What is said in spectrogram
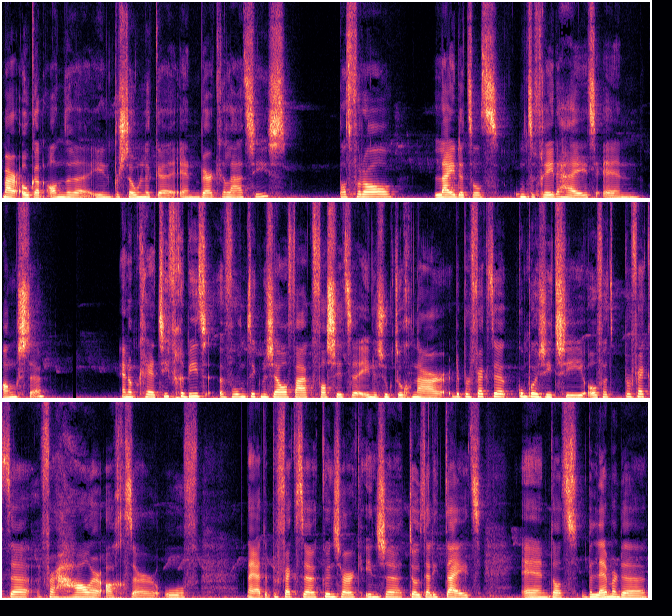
maar ook aan anderen in persoonlijke en werkrelaties. Wat vooral leidde tot ontevredenheid en angsten. En op creatief gebied vond ik mezelf vaak vastzitten in de zoektocht naar de perfecte compositie of het perfecte verhaal erachter of nou ja, de perfecte kunstwerk in zijn totaliteit. En dat belemmerde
